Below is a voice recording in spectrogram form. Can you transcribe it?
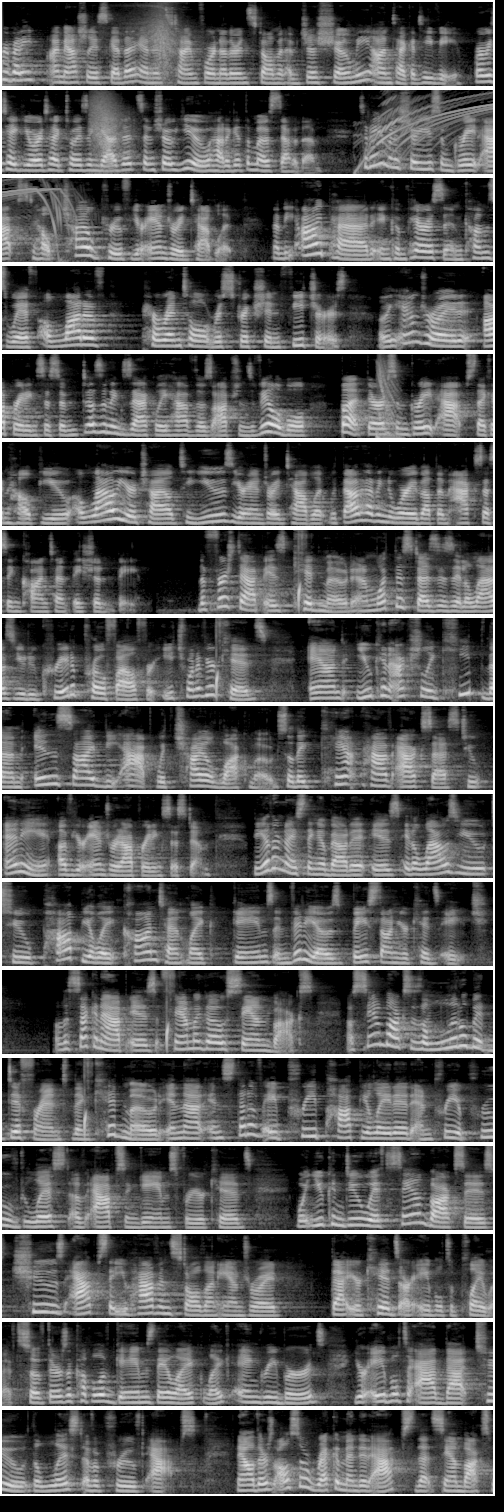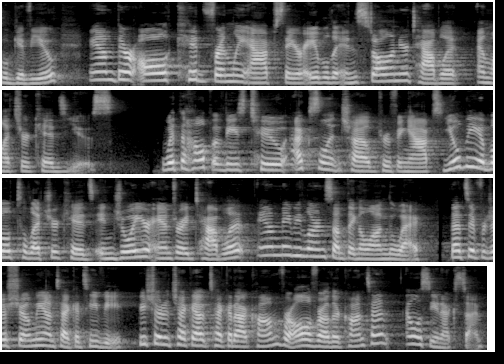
I'm Ashley Esqueda, and it's time for another installment of Just Show Me on Tecca TV, where we take your tech toys and gadgets and show you how to get the most out of them. Today I'm going to show you some great apps to help childproof your Android tablet. Now the iPad, in comparison, comes with a lot of parental restriction features. Well, the Android operating system doesn't exactly have those options available, but there are some great apps that can help you allow your child to use your Android tablet without having to worry about them accessing content they shouldn't be. The first app is Kid Mode, and what this does is it allows you to create a profile for each one of your kids, and you can actually keep them inside the app with child lock mode, so they can't have access to any of your Android operating system. The other nice thing about it is it allows you to populate content like games, and videos based on your kid's age. Well, the second app is Famigo Sandbox. Now, Sandbox is a little bit different than Kid Mode in that instead of a pre-populated and pre-approved list of apps and games for your kids, what you can do with Sandbox is choose apps that you have installed on Android that your kids are able to play with. So if there's a couple of games they like, like Angry Birds, you're able to add that to the list of approved apps. Now, there's also recommended apps that Sandbox will give you, and they're all kid-friendly apps that you're able to install on your tablet and let your kids use. With the help of these two excellent child-proofing apps, you'll be able to let your kids enjoy your Android tablet and maybe learn something along the way. That's it for Just Show Me on Tecca TV. Be sure to check out Tecca.com for all of our other content, and we'll see you next time.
